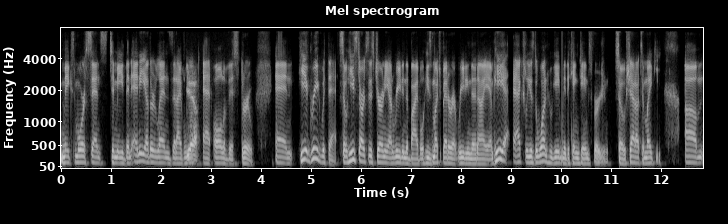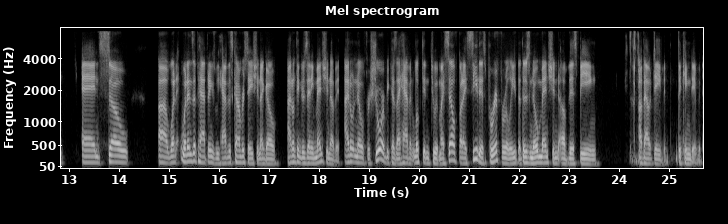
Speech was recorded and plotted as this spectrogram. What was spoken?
Makes more sense to me than any other lens that I've looked Yeah. at all of this through. And he agreed with that. So he starts this journey on reading the Bible. He's much better at reading than I am. He actually is the one who gave me the King James version. So shout out to Mikey. Um, and so uh, what what ends up happening is we have this conversation. I go, I don't think there's any mention of it. I don't know for sure because I haven't looked into it myself, but I see this peripherally that there's no mention of this being about David, the King David.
